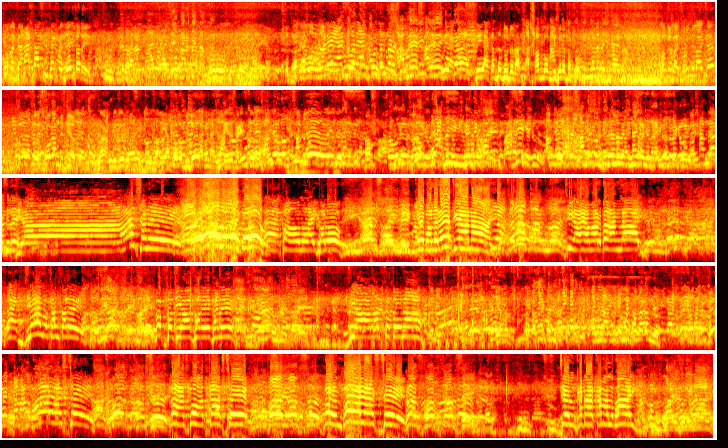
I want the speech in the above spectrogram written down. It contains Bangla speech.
তবে ব্যানারটা থাকবে? দেই ধরে একা দুটো রাখ আর সব লোক পিছনে থাকো। আলমগীর ভাই ছবি তোলা আছে স্লোগান দিতে হবে। না আমি ভিডিও করছি এত লোক ভিডিও লাগে না। পেজে ছাড়িয়ে দিতে হবে না। জিয়ার সামনে এখন লড়াই করো কে বলে রে? জিয়া নাই। জিয়া আমার বাংলায় এক জিয়া লোকান্তরে লক্ষ জিয়া ঘরে ঘরে জিয়া আমার চেতনা। আসছে। রাজপথ নয়ন ভাই আসছে। জেল খাটা কামাল ভাই।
